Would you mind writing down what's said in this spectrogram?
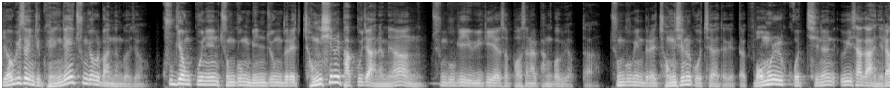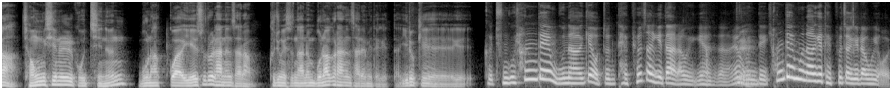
여기서 이제 굉장히 충격을 받는 거죠. 구경꾼인 중국 민중들의 정신을 바꾸지 않으면 중국이 위기에서 벗어날 방법이 없다. 중국인들의 정신을 고쳐야 되겠다. 몸을 고치는 의사가 아니라 정신을 고치는 문학과 예술을 하는 사람. 그 중에서 나는 문학을 하는 사람이 되겠다. 이렇게 그 중국 현대 문학의 어떤 대표작이다라고 얘기하잖아요. 네. 그런데 현대 문학의 대표작이라고 여-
